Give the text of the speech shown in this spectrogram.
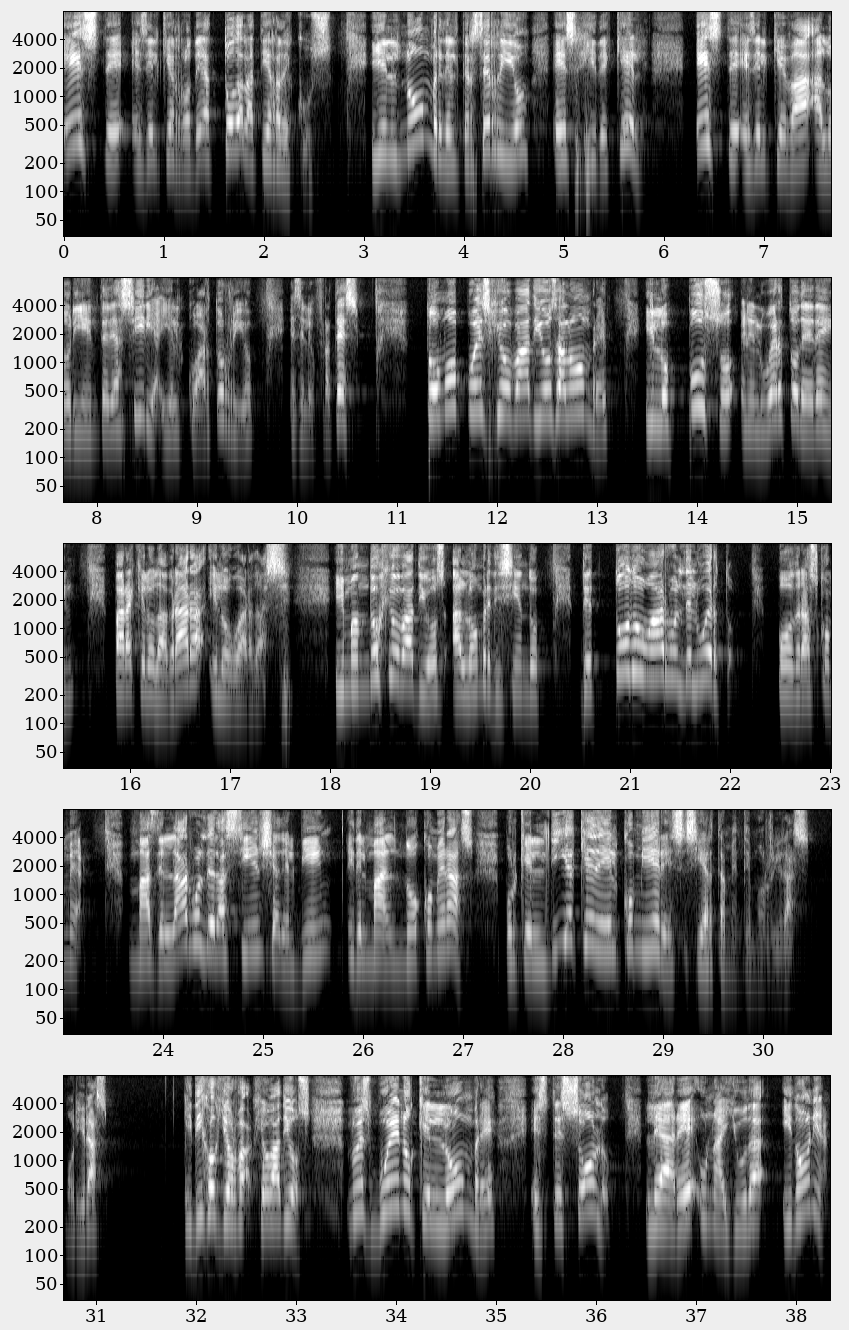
este es el que rodea toda la tierra de Cus. Y el nombre del tercer río es Hidekel. Este es el que va al oriente de Asiria. Y el cuarto río es el Eufrates. Tomó pues Jehová Dios al hombre y lo puso en el huerto de Edén para que lo labrara y lo guardase. Y mandó Jehová Dios al hombre diciendo, de todo árbol del huerto podrás comer mas del árbol de la ciencia del bien y del mal no comerás, porque el día que de él comieres, ciertamente morirás, morirás. Y dijo Jehová, Jehová, Dios, no es bueno que el hombre esté solo, le haré una ayuda idónea.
